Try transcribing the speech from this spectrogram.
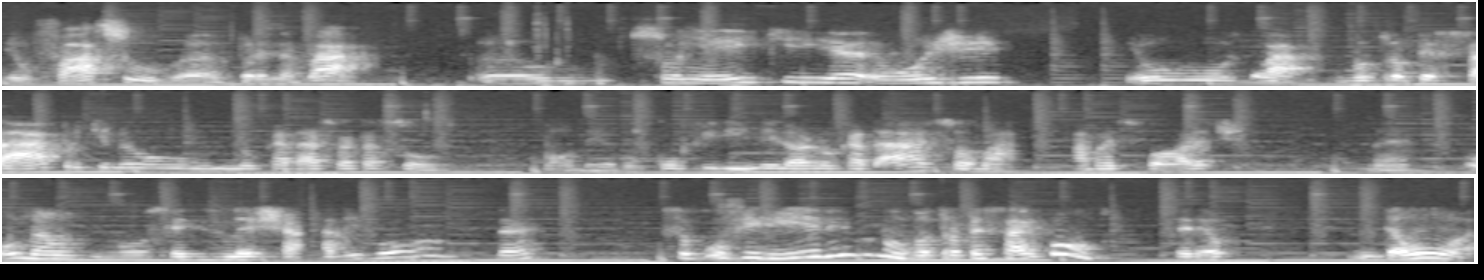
eu faço, uh, por exemplo, ah, eu sonhei que eh, hoje eu, sei lá, vou tropeçar porque meu, meu cadastro vai estar solto. Bom, daí eu vou conferir melhor meu cadastro, sou uma mais forte, né? Ou não, vou ser desleixado e vou, né? Se eu conferir, ele não vou tropeçar e ponto, entendeu? Então,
